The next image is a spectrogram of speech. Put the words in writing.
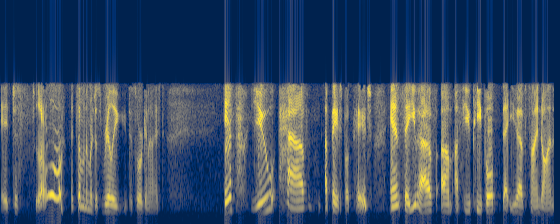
it just some of them are just really disorganized. If you have a Facebook page and say you have um, a few people that you have signed on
